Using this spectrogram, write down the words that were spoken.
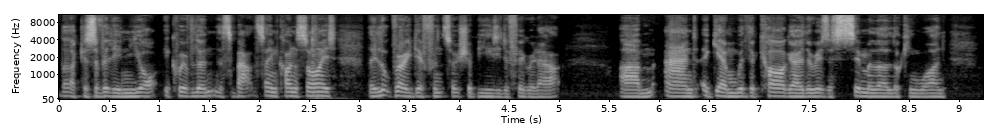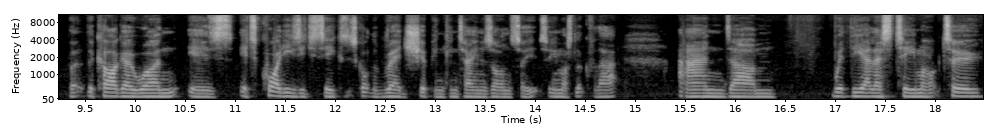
like a civilian yacht equivalent that's about the same kind of size. They look very different, so it should be easy to figure it out. Um, and again, with the cargo, there is a similar looking one, but the cargo one is it's quite easy to see because it's got the red shipping containers on, so so you must look for that. And um, with the LST Mark II,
